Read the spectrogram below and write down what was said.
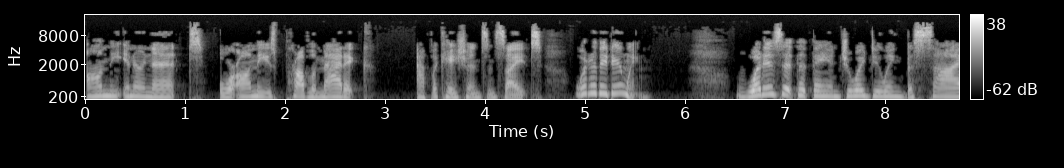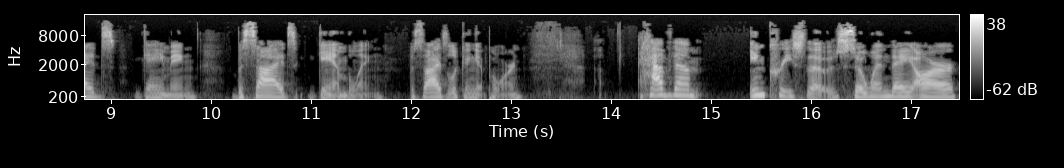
on the internet or on these problematic applications and sites, what are they doing? What is it that they enjoy doing besides gaming, besides gambling, besides looking at porn? Have them increase those. So when they are,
